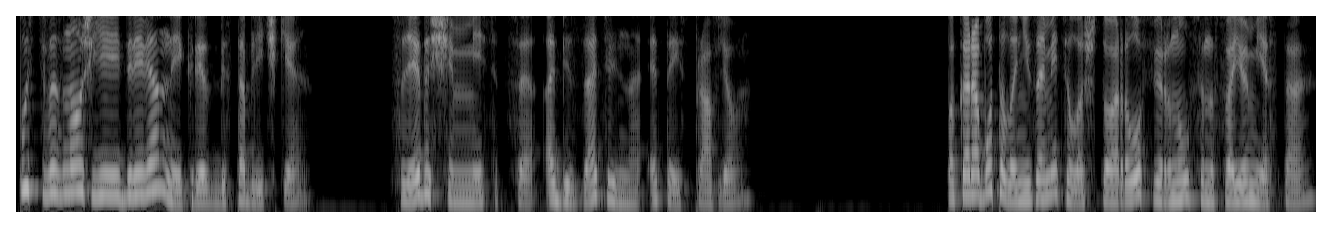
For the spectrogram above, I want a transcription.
Пусть в изножье и деревянный крест без таблички – в следующем месяце обязательно это исправлю. Пока работала, не заметила, что Орлов вернулся на свое место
